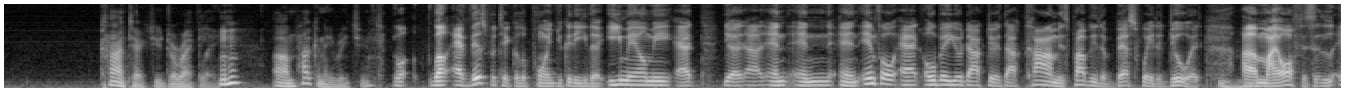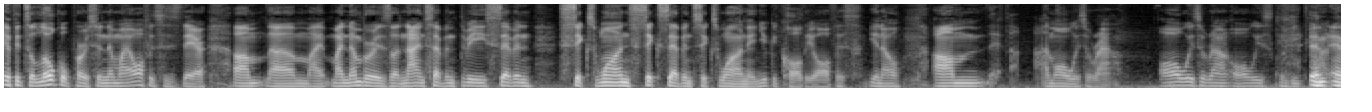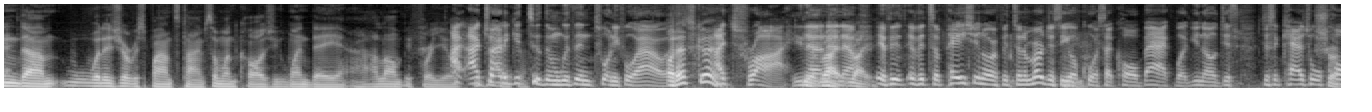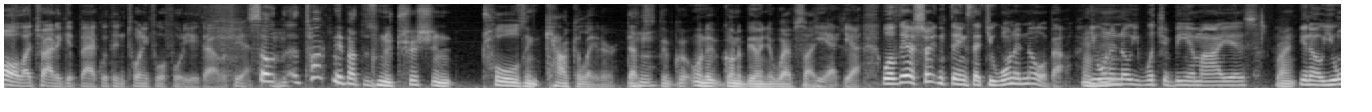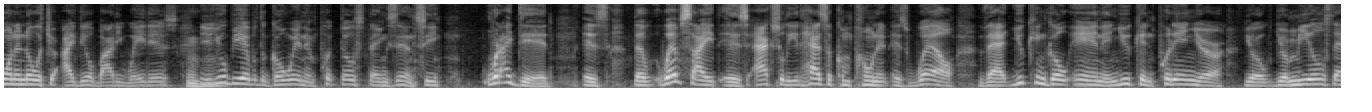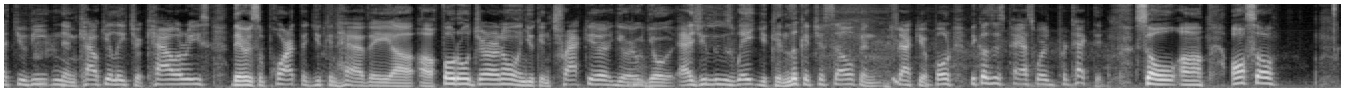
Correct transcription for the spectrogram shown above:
contact you directly, mm-hmm um, how can they reach you? Well, well, at this particular point, you could either email me at yeah, uh, and and and info at obeyyourdoctor.com is probably the best way to do it. Mm-hmm. Uh, my office, if it's a local person, then my office is there. Um, uh, my my number is uh, nine seven three seven six one six seven six one, and you could call the office. You know, um, I'm always around always around, always can be. And and um, what is your response time? Someone calls you one day. How long before you? I, I try to get to them within 24 hours. Oh, that's good. I try. You know, yeah, right, now, right. If it, if it's a patient or if it's an emergency, mm. of course I call back. But you know, just just a casual sure. call, I try to get back within 24, 48 hours. Yeah. So mm-hmm. uh, talk to me about this nutrition tools and calculator that's mm-hmm. going to be on your website. Yeah, yeah. Well, there are certain things that you want to know about. Mm-hmm. You want to know what your BMI is. Right. You know, you want to know what your ideal body weight is. Mm-hmm. You'll be able to go in and put those things in. See, what I did is the website is actually it has a component as well that you can go in and you can put in your your your meals that you've eaten and calculate your calories. There is a part that you can have a, uh, a photo journal and you can track your your your as you lose weight you can look at yourself and track your photo because it's password protected. So uh, also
